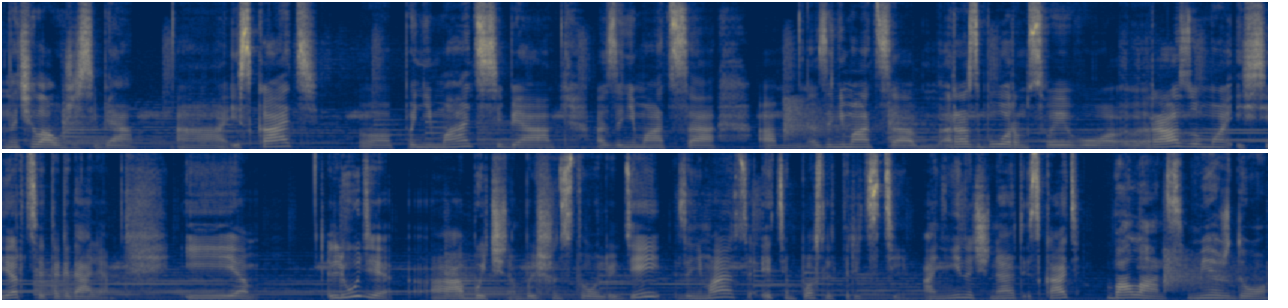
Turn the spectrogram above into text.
начала уже себя а, искать, а, понимать себя, заниматься, а, заниматься разбором своего разума и сердца и так далее. И люди а, обычно большинство людей занимаются этим после 30. Они начинают искать баланс между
